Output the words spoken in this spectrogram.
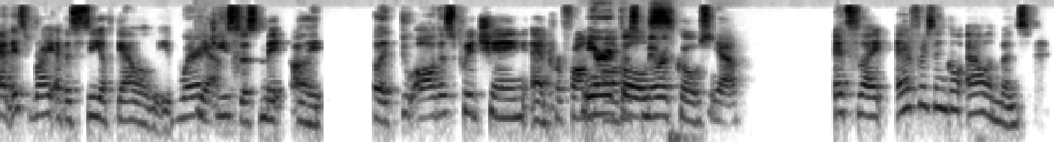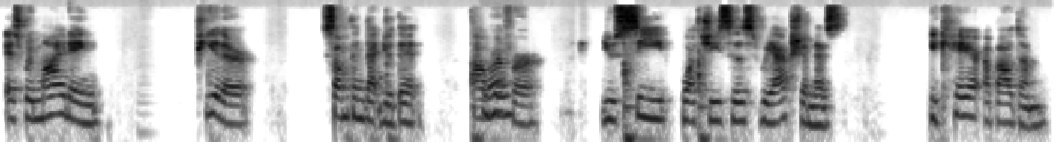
and it's right at the Sea of Galilee where Yeah. Jesus made like like do all this preaching and perform all Miracles. these miracles. Yeah. It's like every single element is reminding Peter something that you did. However, you see what Jesus' reaction is. He cared about them.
